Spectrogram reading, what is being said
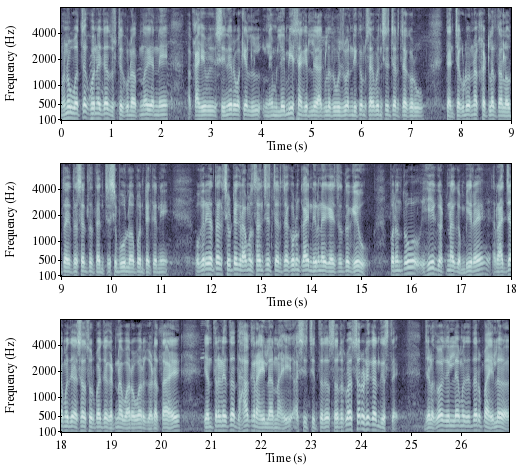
म्हणून वचक होण्याच्या दृष्टिकोनातनं यांनी काही सिनियर वकील नेमले मी सांगितले लागलं तर उज्ज्वल निकम साहेबांशी चर्चा करू त्यांच्याकडून खटला चालवता येत असेल तर त्यांच्याशी बोलू आपण ठिकाणी वगैरे आता शेवटी ग्रामस्थांशी चर्चा करून काय निर्णय घ्यायचा तो घेऊ. परंतु ही घटना गंभीर आहे. राज्यामध्ये अशा स्वरूपाच्या घटना वारंवार घडत आहे. यंत्रणेचा धाक राहिला नाही अशी चित्र सर्व सर्व ठिकाणी दिसत आहे जळगाव जिल्ह्यामध्ये जर पाहिलं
